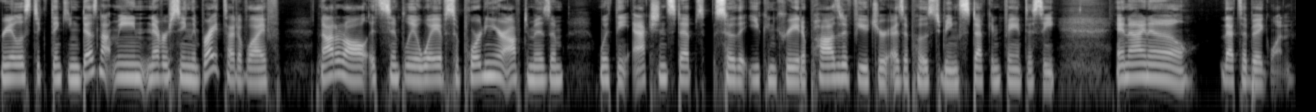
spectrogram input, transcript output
Realistic thinking does not mean never seeing the bright side of life. Not at all. It's simply a way of supporting your optimism with the action steps so that you can create a positive future as opposed to being stuck in fantasy. And I know that's a big one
